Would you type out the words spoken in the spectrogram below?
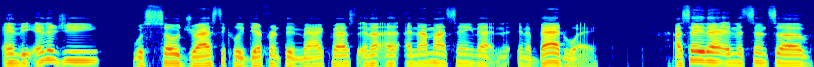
and the energy was so drastically different than MagFest. And I, and I'm not saying that in, in a bad way. I say that in the sense of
